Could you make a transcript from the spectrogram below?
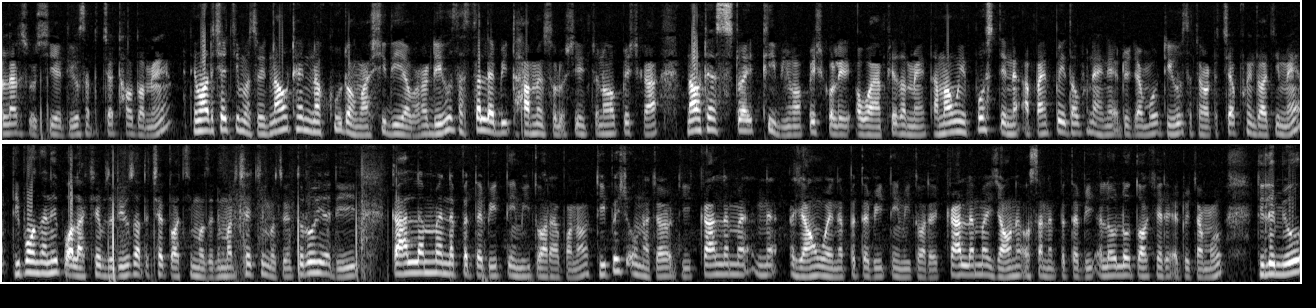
alert ဆိုရှိရဒီဥစ္စာတစ်ချက်ထောက်သွားမယ်ဒီမှာတစ်ချက်ကြည့်မှာဆိုရင်နောက်ထပ်နှစ်ခုတော့မှရှိသေးရပါတော့ဒီဥစ္စာဆက်လက်ပြီးထားမယ်ဆိုလို့ရှိရင်ကျွန်တော် page ကနောက်ထပ် straight TV မှာ page ကိုလေးအဝါဖြစ်သွားမယ်ဒါမှမဟုတ် post တင်တဲ့အပိုင်းပိတ်တော့ဖွင့်နိုင်တဲ့အတွက်ကြောင့်မို့ဒီဥစ္စာကျွန်တော်တစ်ချက်ဖွင့်သွားကြည့်မယ်ဒီပုံစံလေးပေါ်လာခဲ့ပြီဆိုဒီဥစ္စာတစ်ချက်သွားကြည့်မှာဆိုဒီမှာတစ်ချက်ကြည့်မှာဆိုရင်တို့ရဲ့ဒီကားလက်မှတ်နဲ့ပတ်သက်ပြီးတင်ပြီးသွားတာပေါ့နော်ဒီ page owner ကျတော့ဒီကားလက်မှတ်နဲ့အယောင်းဝယ်နဲ့ပတ်သက်ပြီးတင်ပြီးသွားတယ်ကားလက်မှတ်ရောင်းတဲ့ဥစ္စာနဲ့ပတ်သက်ပြီးအလုပ်လုပ်သွားခဲ့တဲ့အတွက်ကြောင့်မို့ဒီလိုမျိုး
